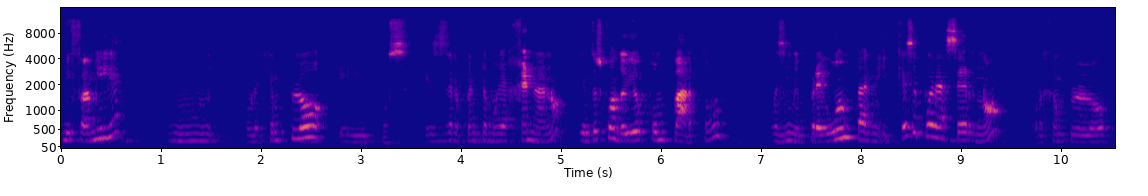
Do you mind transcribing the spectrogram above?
Mi familia, mm, por ejemplo, eh, pues es de repente muy ajena, ¿no? Y entonces cuando yo comparto, pues me preguntan, ¿y qué se puede hacer, no? Por ejemplo,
